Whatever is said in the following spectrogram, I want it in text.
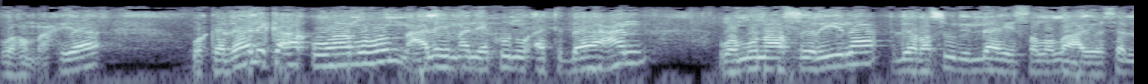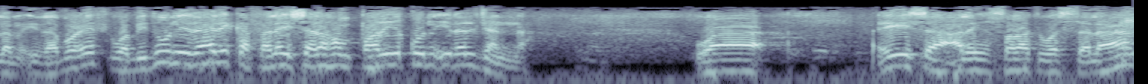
وهم أحياء وكذلك أقوامهم عليهم أن يكونوا أتباعا ومناصرين لرسول الله صلى الله عليه وسلم إذا بعث وبدون ذلك فليس لهم طريق إلى الجنة. وعيسى عليه الصلاة والسلام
